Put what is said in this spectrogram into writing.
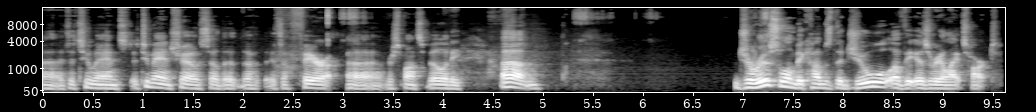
uh, it's a two man a two man show, so the, the it's a fair uh, responsibility. Um, Jerusalem becomes the jewel of the Israelites' heart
